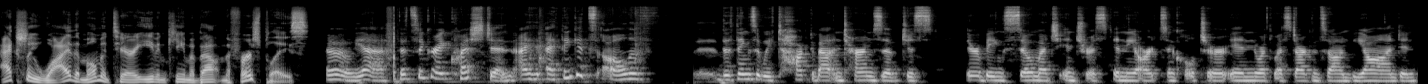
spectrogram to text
actually why the momentary even came about in the first place? Oh, yeah, that's a great question. I, I think it's all of the things that we've talked about in terms of just there being so much interest in the arts and culture in Northwest Arkansas and beyond, and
